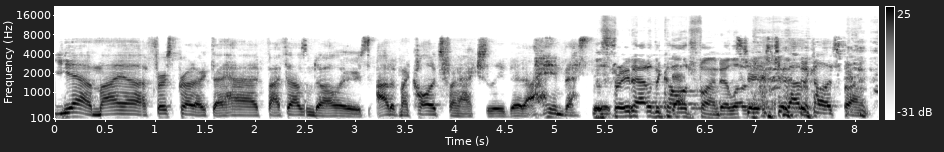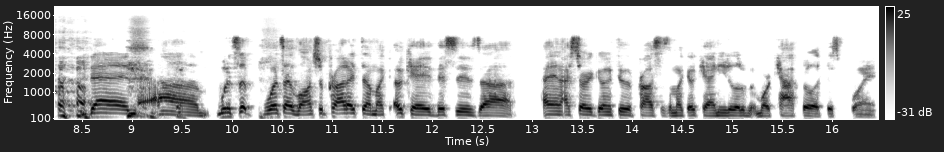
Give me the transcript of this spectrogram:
Yeah, my uh, first product, I had five thousand dollars out of my college fund actually that I invested straight out of the college then, fund. I love straight, it. straight out of the college fund. then um, once a, once I launched a product, I'm like, okay, this is, uh, and I started going through the process. I'm like, okay, I need a little bit more capital at this point.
